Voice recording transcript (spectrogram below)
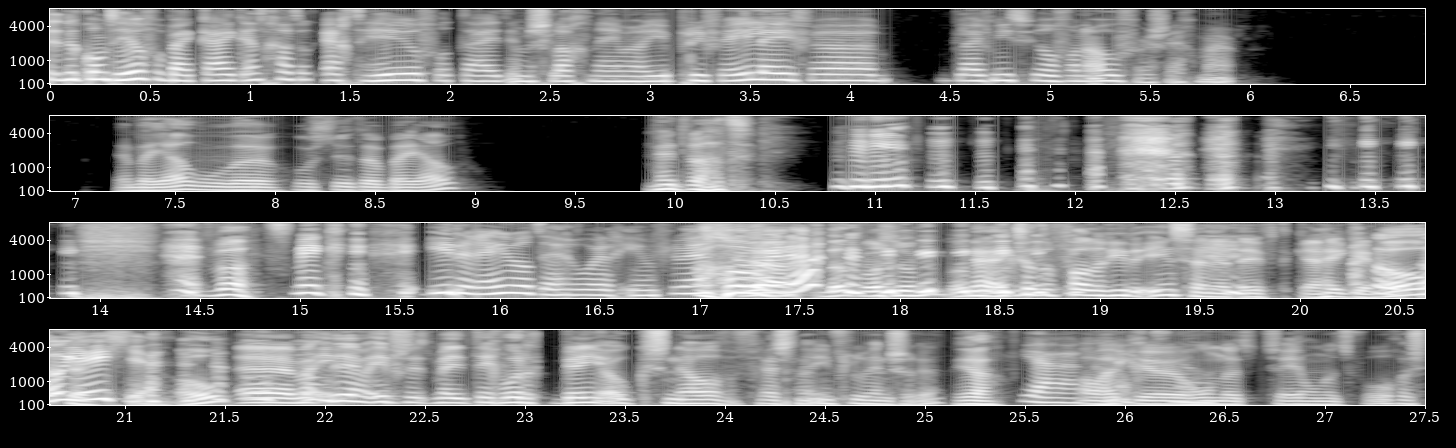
er komt heel veel bij kijken en het gaat ook echt heel veel tijd in beslag nemen. Je privéleven blijft niet veel van over, zeg maar. En bij jou, hoe, eh, hoe zit dat bij jou? Met wat? Wat? Mick, iedereen wil tegenwoordig influencer Oh, worden. Ja, dat was hem. Dat Nee, ik zat op Valerie de Insta net even te kijken. Oh, oh, jeetje. Oh, Eh, maar iedereen influencer. Maar tegenwoordig ben je ook snel, vrij snel influencer. Hè? ja. Ja, Al heb je snel. 100, 200 volgers.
